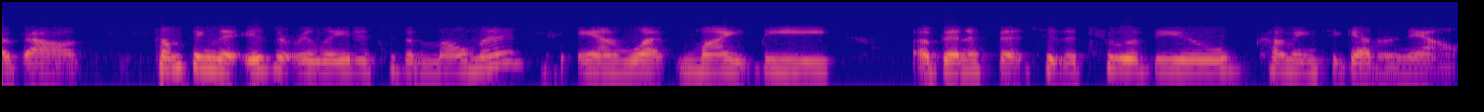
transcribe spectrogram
about something that isn't related to the moment and what might be a benefit to the two of you coming together now.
